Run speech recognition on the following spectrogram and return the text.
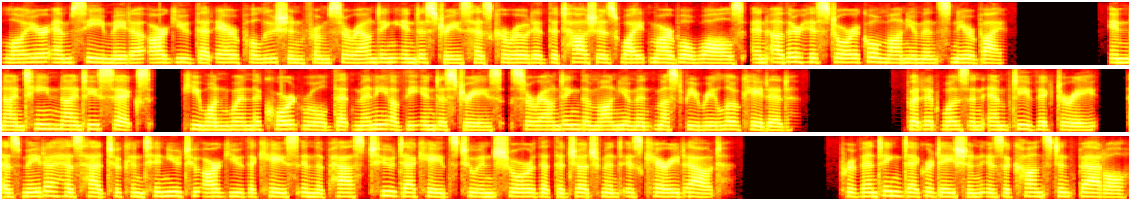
lawyer MC Mehta argued that air pollution from surrounding industries has corroded the Taj's white marble walls and other historical monuments nearby. In 1996, he won when the court ruled that many of the industries surrounding the monument must be relocated. But it was an empty victory, as Mehta has had to continue to argue the case in the past two decades to ensure that the judgment is carried out. Preventing degradation is a constant battle.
